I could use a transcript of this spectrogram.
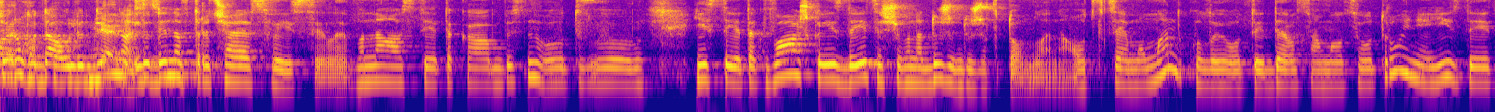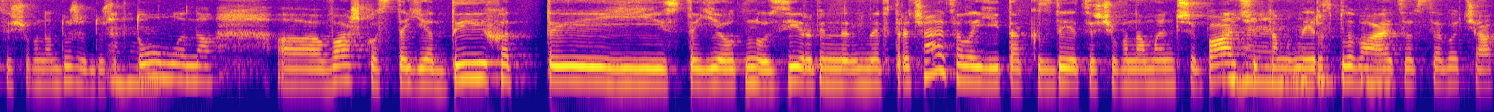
чергу, тобто да, у людина, людина втрачає свої сили. Вона стає така без ну от в їй стає так важко, їй здається, що вона дуже дуже втомлена. От в цей момент, коли от йде саме оце отруєння, їй здається, що вона дуже дуже втомлена, важко стає виїхати дихати, їй стає от, ну, зір він не, не втрачається, але їй так здається, що вона менше бачить, там в неї розпливається все в очах.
